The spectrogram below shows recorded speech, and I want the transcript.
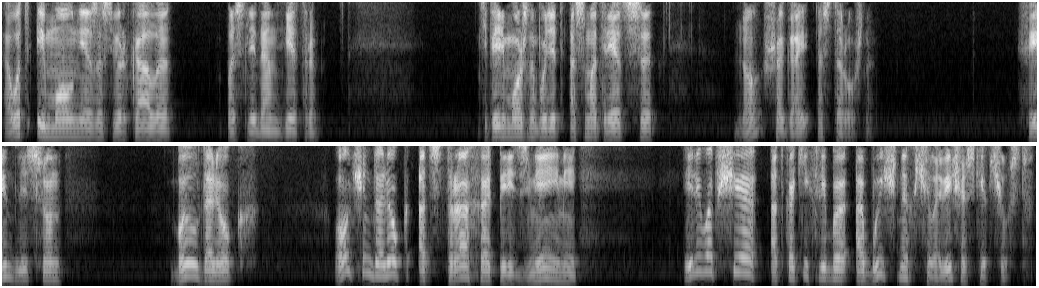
А вот и молния засверкала по следам ветра. Теперь можно будет осмотреться, но шагай осторожно. Финлисон был далек, очень далек от страха перед змеями или вообще от каких-либо обычных человеческих чувств.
